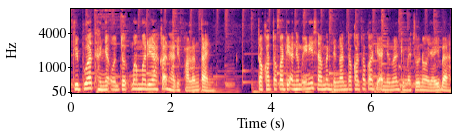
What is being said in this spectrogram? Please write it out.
Dibuat hanya untuk memeriahkan hari Valentine. Tokoh-tokoh di anime ini sama dengan tokoh-tokoh di anime Kimetsu no Yaiba.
